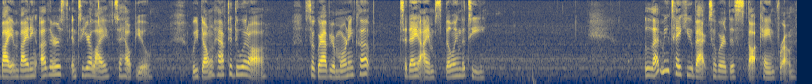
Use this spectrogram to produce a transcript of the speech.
by inviting others into your life to help you. We don't have to do it all. So grab your morning cup. Today I am spilling the tea. Let me take you back to where this thought came from.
